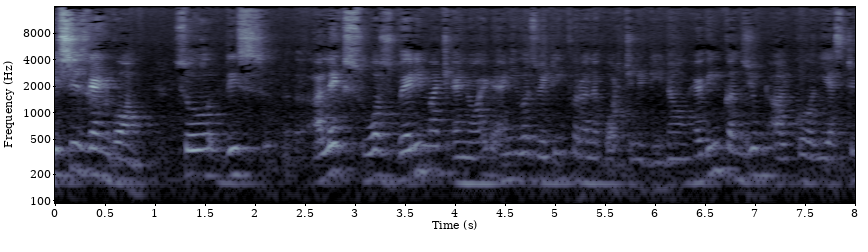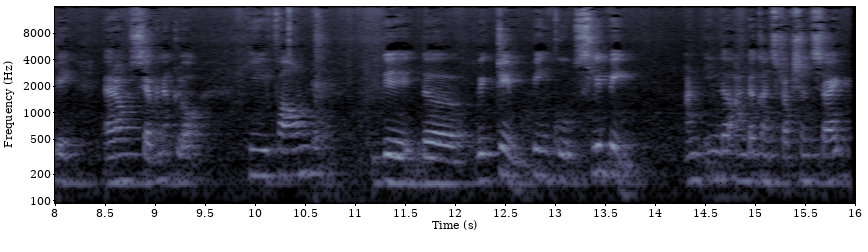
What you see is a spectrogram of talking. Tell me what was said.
deceased and gone so this Alex was very much annoyed and he was waiting for an opportunity. Now, having consumed alcohol yesterday around 7 o'clock, he found the, the victim, Pinku, sleeping in the under construction site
